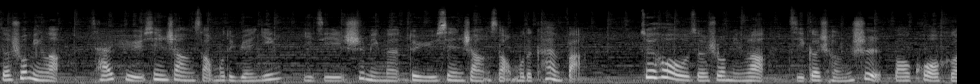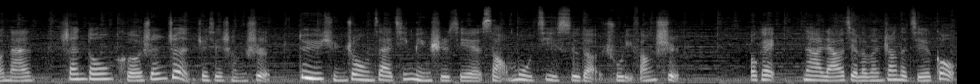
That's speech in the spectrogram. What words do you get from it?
则说明了采取线上扫墓的原因以及市民们对于线上扫墓的看法。最后，则说明了几个城市，包括河南、山东和深圳这些城市，对于群众在清明时节扫墓祭祀的处理方式。OK，那了解了文章的结构。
